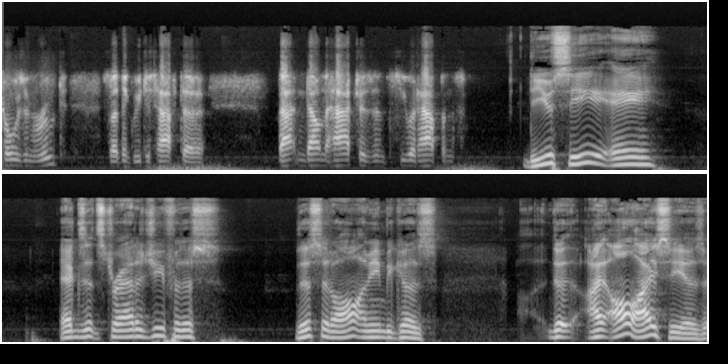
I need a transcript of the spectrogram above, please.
chosen route. So I think we just have to batten down the hatches and see what happens. Do you see a exit strategy for this this at all? I mean, because the I all I see is a,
